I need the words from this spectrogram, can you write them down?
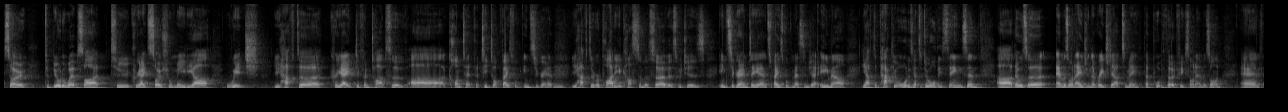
so, to build a website, to create social media, which you have to create different types of uh, content for TikTok, Facebook, Instagram. You have to reply to your customer service, which is Instagram DMs, Facebook Messenger, email. You have to pack your orders. You have to do all these things. And uh, there was a Amazon agent that reached out to me that put Third Fix on Amazon, and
